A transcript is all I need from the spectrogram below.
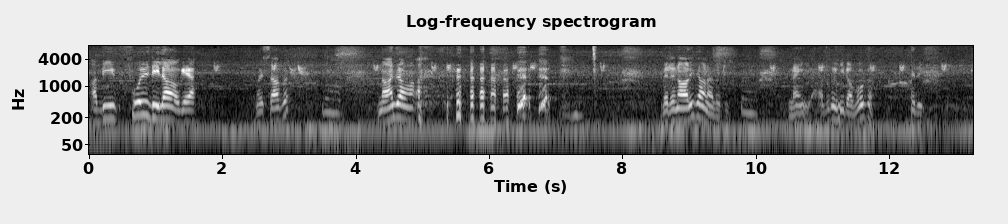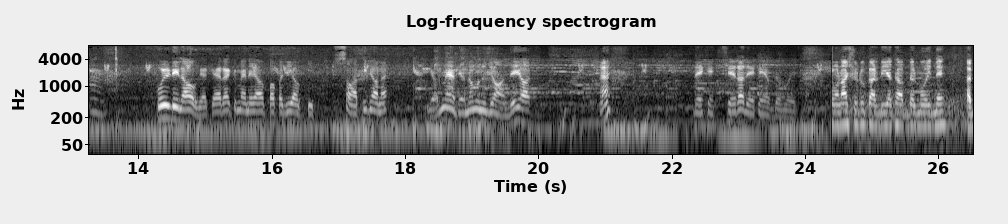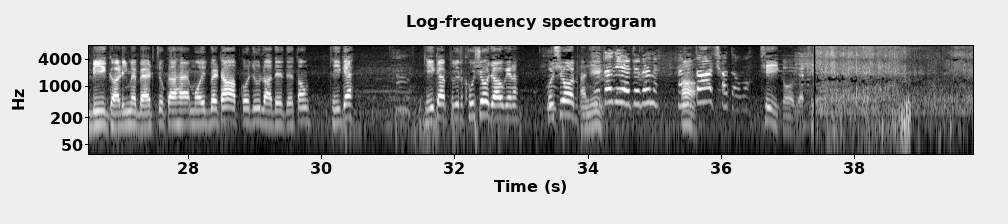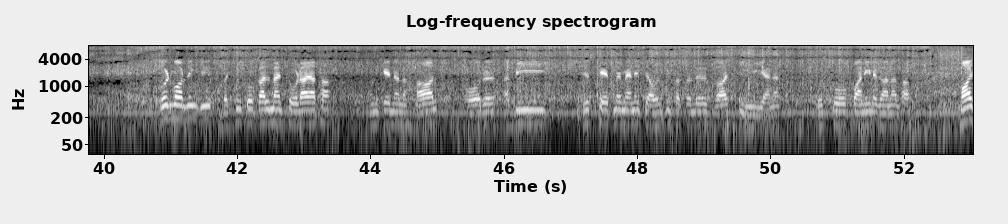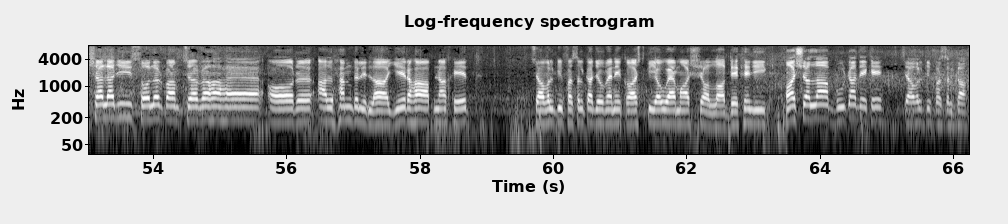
ابھی فل ڈیلا ہو گیا۔ موہت صاحب نہ جاواں میرے نال ہی جانا تھی نہیں یار تو ہی رہو گا فل ڈیلا ہو گیا کہہ رہا کہ میں نے پاپا جی آپ کے ساتھ ہی جانا ہے یار میں تو نا مجھے جان دے یار ہیں دیکھیں چہرہ دیکھیں عبد المحید رونا شروع کر دیا تھا عبد المحید نے ابھی گاڑی میں بیٹھ چکا ہے موہد بیٹا آپ کو جو لا دے دیتا ہوں ٹھیک ہے ٹھیک ہے پھر خوش ہو جاؤ گے نا۔ خوش ہو۔ ہاں جی۔ ٹھیک ہو گیا ٹھیک۔ گڈ مارننگ جی۔ بچوں کو کل میں چھوڑ آیا تھا ان کے نلحال اور ابھی جس کھیت میں میں نے چاول کی فصل کاشت کی ہوئی ہے نا اس کو پانی لگانا تھا۔ ماشاءاللہ جی سولر پمپ چل رہا ہے اور الحمدللہ یہ رہا اپنا کھیت۔ چاول کی فصل کا جو میں نے کاشت کیا ہوا ہے، ماشاءاللہ، دیکھیں جی۔ ماشاءاللہ بوٹا دیکھیں، چاول کی فصل کا۔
